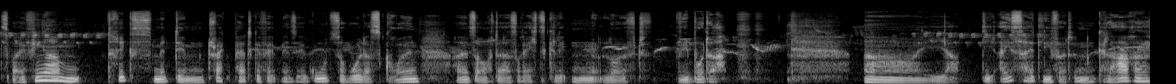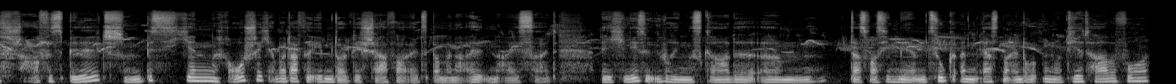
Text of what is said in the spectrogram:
Zwei-Finger-Tricks mit dem Trackpad gefällt mir sehr gut. Sowohl das Scrollen als auch das Rechtsklicken läuft wie Butter. Äh, ja, die Eyesight liefert ein klares, scharfes Bild, ein bisschen rauschig, aber dafür eben deutlich schärfer als bei meiner alten Eyesight. Ich lese übrigens gerade ähm, das, was ich mir im Zug an ersten Eindrücken notiert habe vor.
